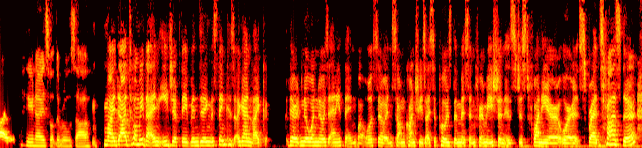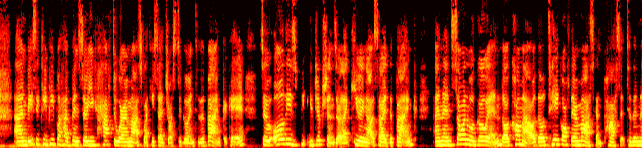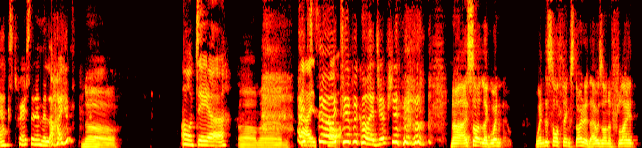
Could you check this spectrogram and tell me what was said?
Who knows what the rules are? My dad told me that in Egypt they've been doing this thing because again, like there no one knows anything but also in some countries i suppose the misinformation is just funnier or spreads faster. And basically people have been so you have to wear a mask like you said just to go into the bank okay? So all these egyptians are like queuing outside the bank and then someone will go in they'll come out they'll take off their mask and pass it to the next person in the line. No Oh dear. Oh man. It's so not... typical Egyptian though. No, I saw like when when this whole thing started, I was on a flight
